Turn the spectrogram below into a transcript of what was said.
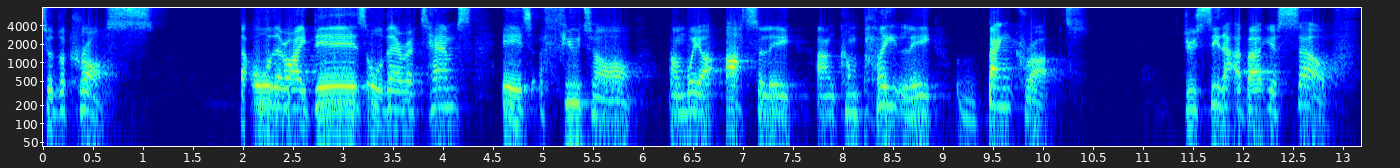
to the cross. That all their ideas, all their attempts is futile and we are utterly and completely bankrupt. Do you see that about yourself?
